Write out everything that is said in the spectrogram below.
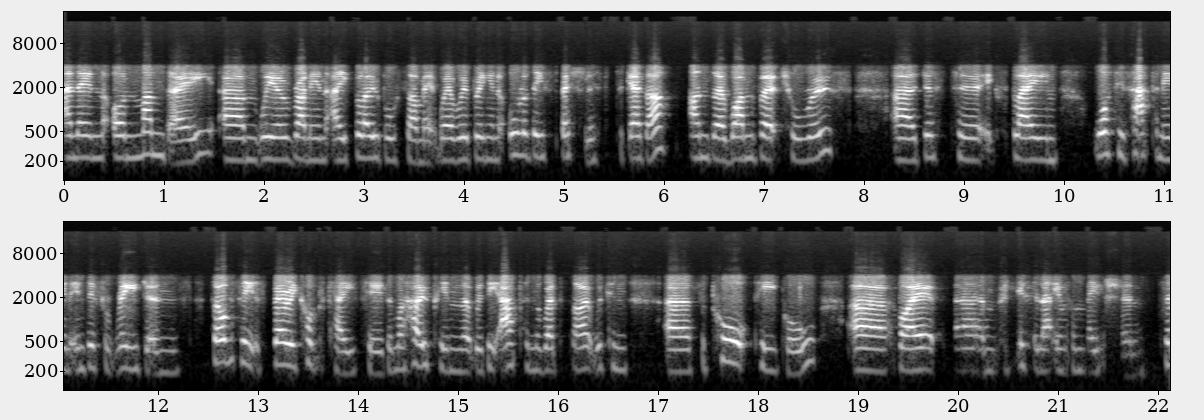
And then on Monday, um, we are running a global summit where we're bringing all of these specialists together under one virtual roof, uh, just to explain what is happening in different regions. So obviously it's very complicated, and we're hoping that with the app and the website we can uh, support people uh, by um, producing that information. So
